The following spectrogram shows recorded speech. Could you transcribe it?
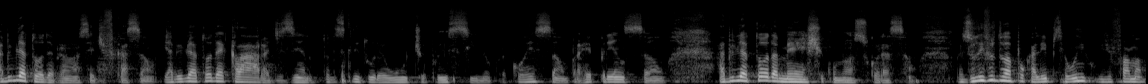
a Bíblia toda é para nossa edificação. E a Bíblia toda é clara, dizendo que toda escritura é útil para o ensino, para a correção, para a repreensão. A Bíblia toda mexe com o nosso coração. Mas o livro do Apocalipse é o único que, de forma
